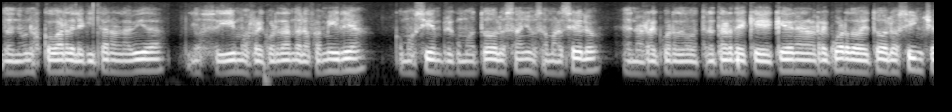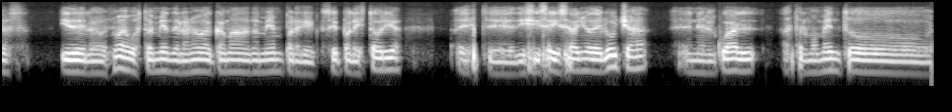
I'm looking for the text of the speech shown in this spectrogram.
donde unos cobardes le quitaron la vida, lo seguimos recordando a la familia, como siempre, como todos los años a Marcelo, en el recuerdo, tratar de que queden en el recuerdo de todos los hinchas y de los nuevos también, de la nueva camada también, para que sepa la historia este, 16 años de lucha en el cual hasta el momento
